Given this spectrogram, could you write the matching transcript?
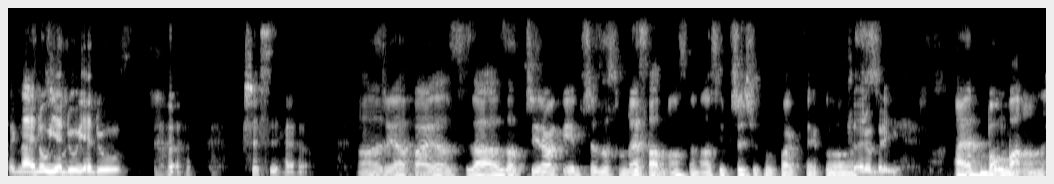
tak najednou jedu, jedu. přesně. Jo. No, říká, fakt, za, za tři roky přes 80, no, jsem asi přečetl fakt, jako... To je dobrý. A je bomba, no.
